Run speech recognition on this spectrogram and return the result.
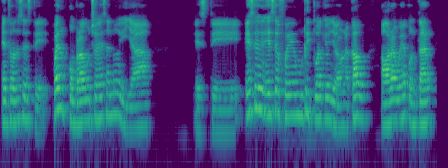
Entonces, este, bueno, compraron mucho de esa, ¿no? Y ya Este, ese, ese fue un ritual que ellos llevaron a cabo. Ahora voy a contar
